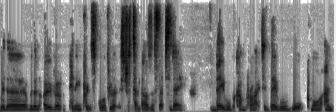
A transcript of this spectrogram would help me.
with a, with an overpinning principle of, look, it's just 10,000 steps a day, they will become proactive. They will walk more. And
